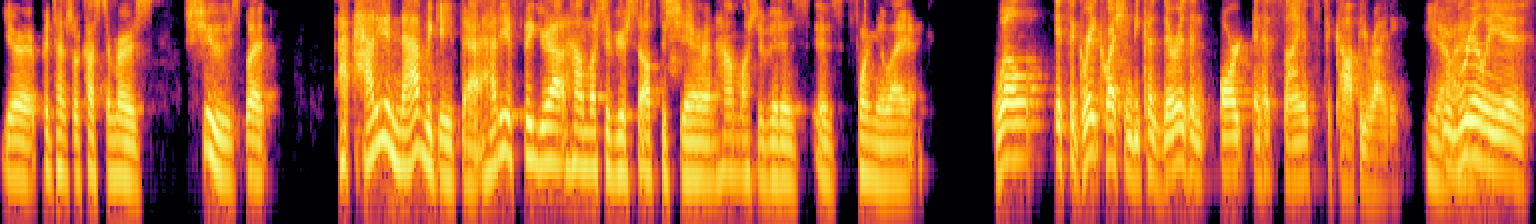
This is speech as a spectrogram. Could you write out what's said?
your potential customers shoes but how do you navigate that? How do you figure out how much of yourself to share and how much of it is is formulaic? Well it's a great question because there is an art and a science to copywriting. Yeah, it really is.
